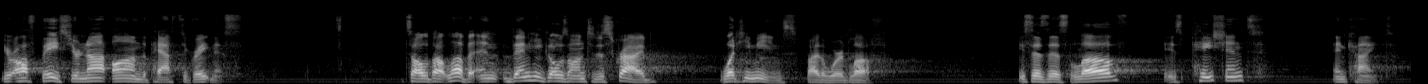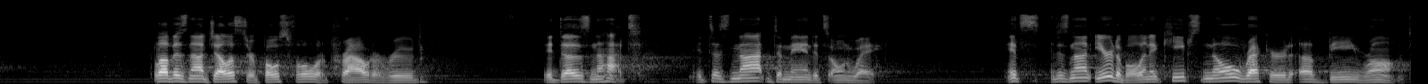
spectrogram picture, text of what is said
You're off base. You're not on the path to greatness. It's all about love. And then he goes on to describe what he means by the word love. He says this love is patient and kind. Love is not jealous or boastful or proud or rude. It does not. It does not demand its own way. It's, it is not irritable, and it keeps no record of being wronged.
